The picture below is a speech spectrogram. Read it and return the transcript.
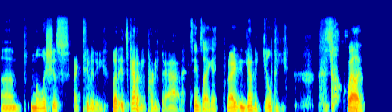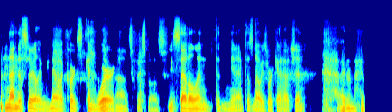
um, malicious activity. But it's got to be pretty bad, Seems like it. right? And you got to be guilty. So, Well, not necessarily. We know how courts can work. uh, I suppose. You settle, and you know it doesn't always work out how it should. I don't have.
